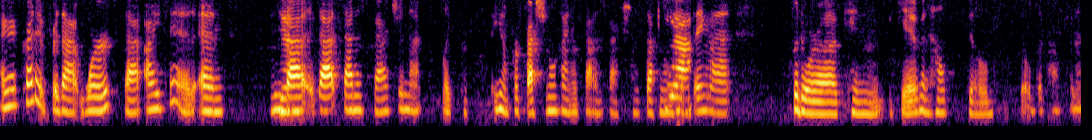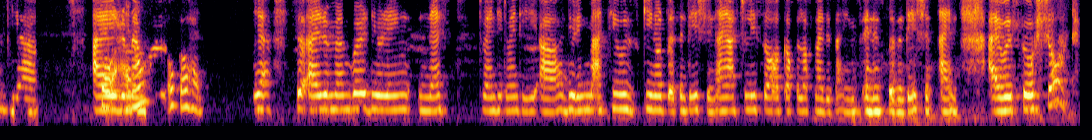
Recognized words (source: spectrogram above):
I got credit for that work that I did. And Yeah. that that satisfaction, that like you know, professional kind of satisfaction is definitely Yeah. something that Fedora can give and help build build the confidence. Yeah. I remember. know- oh, go ahead. Yeah. So I remember during Nest 2020, uh, during Matthew's keynote presentation, I actually saw a couple of my designs in his presentation, and I was so shocked,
